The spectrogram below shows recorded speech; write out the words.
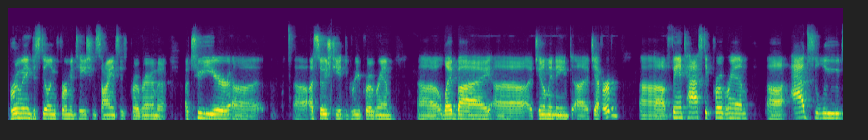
brewing, distilling, fermentation sciences program, a, a two-year uh, uh, associate degree program led by a gentleman named Jeff Irvin. Fantastic program. uh, absolute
